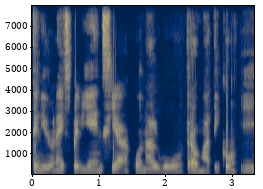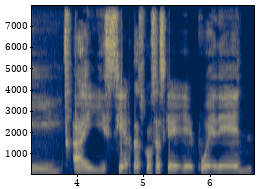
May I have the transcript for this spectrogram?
tenido una experiencia con algo traumático y hay ciertas cosas que pueden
